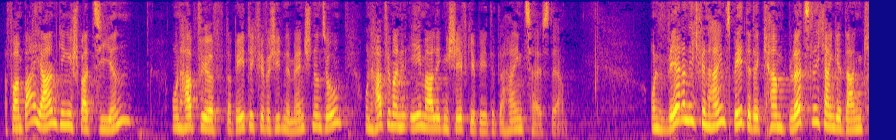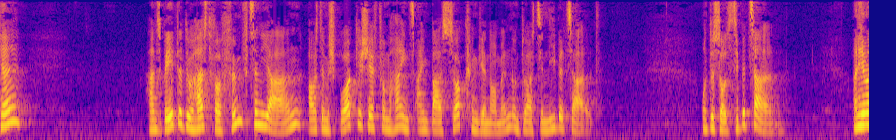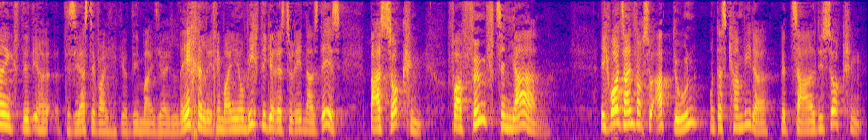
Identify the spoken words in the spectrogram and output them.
vor ein paar Jahren ging ich spazieren und habe für, da bete ich für verschiedene Menschen und so, und habe für meinen ehemaligen Chef gebetet, der Heinz heißt er. Und während ich für den Heinz betete, kam plötzlich ein Gedanke, Hans-Peter, du hast vor 15 Jahren aus dem Sportgeschäft vom Heinz ein paar Socken genommen und du hast sie nie bezahlt und du sollst sie bezahlen. Und ich meine, das erste war ja lächerlich, ich meine, um Wichtigeres zu reden als das. Ein paar Socken vor 15 Jahren. Ich wollte es einfach so abtun und das kam wieder. Bezahl die Socken.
